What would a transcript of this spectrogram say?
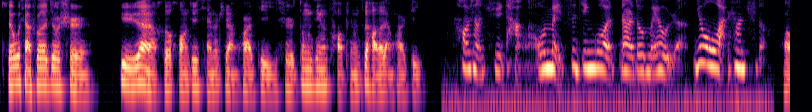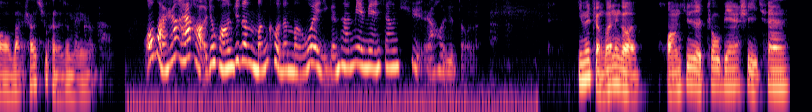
所以我想说的就是，御苑和皇居前面这两块地是东京草坪最好的两块地。好想去一趟啊！我每次经过那儿都没有人，因为我晚上去的。哦，晚上去可能就没人。我晚上还好，就皇居的门口的门卫，你跟他面面相觑，然后就走了。因为整个那个皇居的周边是一圈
